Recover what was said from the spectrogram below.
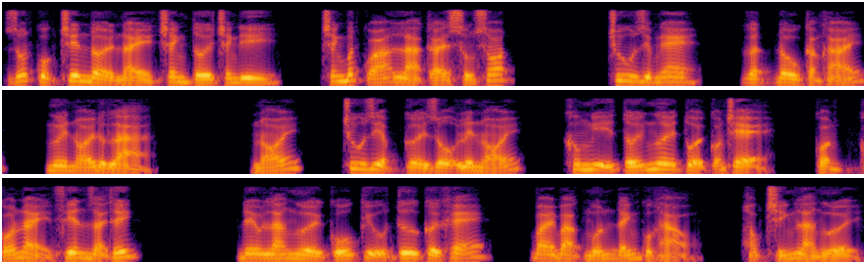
Rốt cuộc trên đời này tranh tới tranh đi, tranh bất quá là cái sống sót. Chu Diệp nghe, gật đầu cảm khái, ngươi nói được là. Nói, Chu Diệp cười rộ lên nói, không nghĩ tới ngươi tuổi còn trẻ, còn có này phiên giải thích. Đều là người cố cửu tư cười khẽ, bài bạc muốn đánh cuộc hảo, học chính là người.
